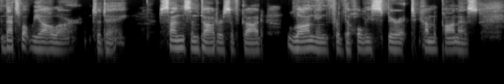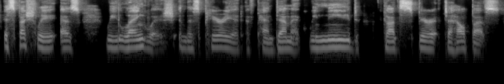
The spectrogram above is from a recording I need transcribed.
and that's what we all are today sons and daughters of God, longing for the Holy Spirit to come upon us, especially as we languish in this period of pandemic. We need God's Spirit to help us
